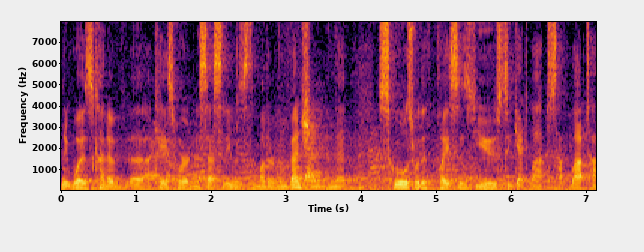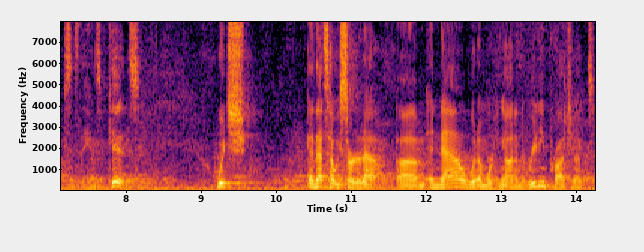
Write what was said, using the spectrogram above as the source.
it was kind of a case where necessity was the mother of invention, and that schools were the places used to get laptops into the hands of kids. Which, and that's how we started out. Um, and now, what I'm working on in the reading project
